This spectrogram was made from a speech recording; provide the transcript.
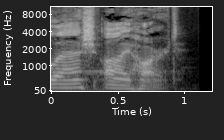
iHeart.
